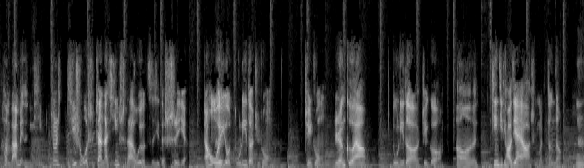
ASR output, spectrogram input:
很完美的女性。就是即使我是站在新时代，我有自己的事业，然后我也有独立的这种这种人格呀，独立的这个嗯经济条件呀什么等等，嗯，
